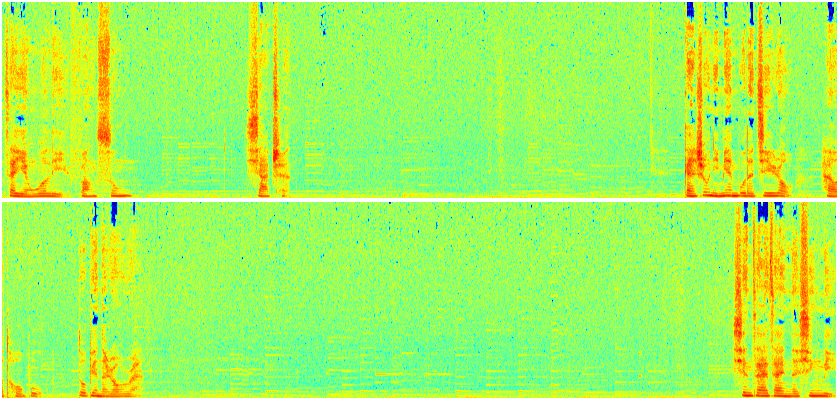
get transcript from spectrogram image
在眼窝里放松下沉，感受你面部的肌肉还有头部都变得柔软。现在，在你的心里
